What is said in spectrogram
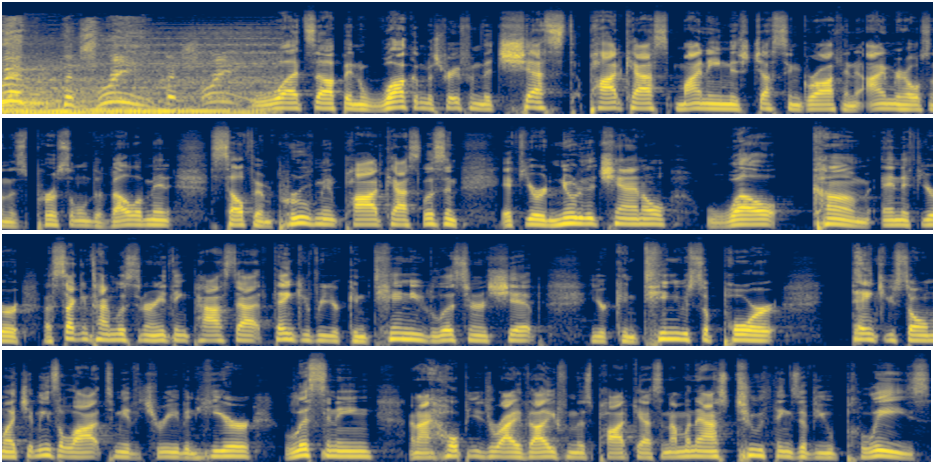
with the dream. The. What's up, and welcome to Straight from the Chest podcast. My name is Justin Groth, and I'm your host on this personal development, self improvement podcast. Listen, if you're new to the channel, welcome. And if you're a second time listener or anything past that, thank you for your continued listenership, your continued support. Thank you so much. It means a lot to me that you're even here listening, and I hope you derive value from this podcast. And I'm going to ask two things of you, please.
